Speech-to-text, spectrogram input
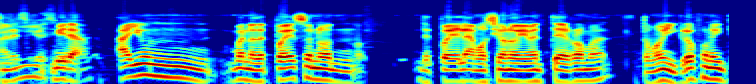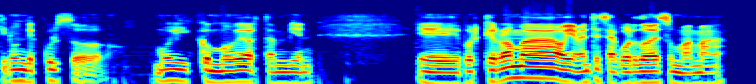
Parece Sí, que mira, ¿ah? hay un. Bueno, después de eso, no, no- después de la emoción, obviamente, de Roma, tomó el micrófono y tiró un discurso muy conmovedor también. Eh, porque Roma, obviamente, se acordó de su mamá.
